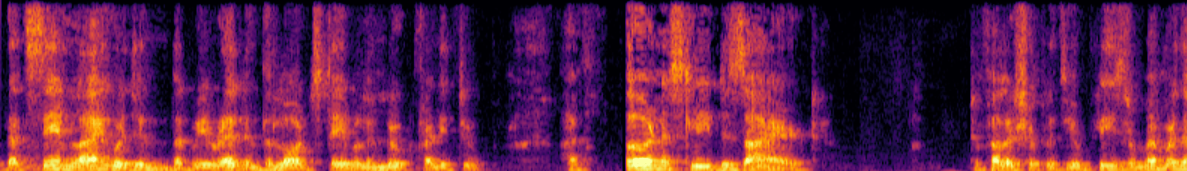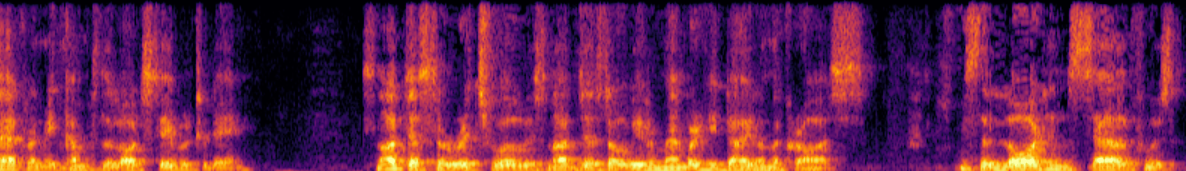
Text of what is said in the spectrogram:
that same language in, that we read in the Lord's table in Luke 22. I've earnestly desired to fellowship with you. Please remember that when we come to the Lord's table today. It's not just a ritual, it's not just, oh, we remember he died on the cross. It's the Lord himself who's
